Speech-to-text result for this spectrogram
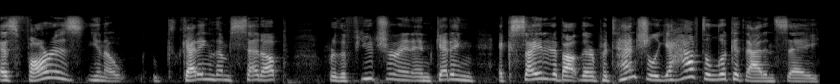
as far as you know, getting them set up for the future and, and getting excited about their potential, you have to look at that and say,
